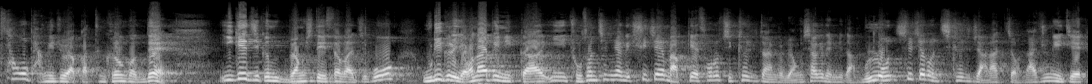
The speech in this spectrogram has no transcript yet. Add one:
상호 방위 조약 같은 그런 건데 이게 지금 명시돼 있어가지고 우리 그래 연합이니까 이 조선 침략의 취지에 맞게 서로 지켜주자는 걸 명시하게 됩니다. 물론 실제로는 지켜주지 않았죠. 나중에 이제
